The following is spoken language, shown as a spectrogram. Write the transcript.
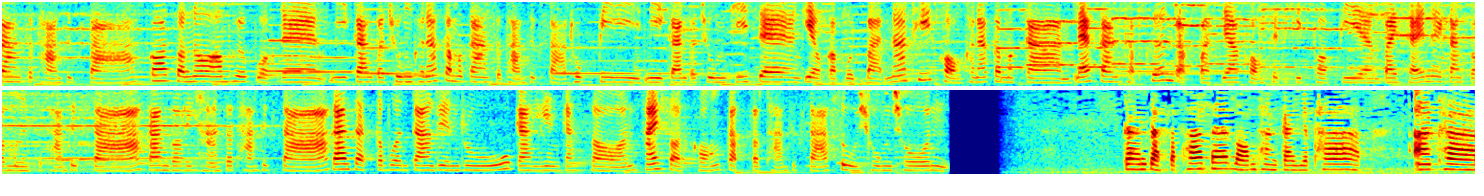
การสถานศึกษา กศนอำเภอปวกแดง มีการประชุมคณะกรรมการสถานศึกษาทุกปี มีการประชุมชี้แจง เกี่ยวกับบทบาทหน้าที่ของคณะกรรมการ และการขับเคลื่อนหลักปรัชญาของเศรษฐกิจพอเพียง ไปใช้ในการประเมินสถานศึกษา การบริหารสถานศึกษา การจัดกระบวนการเรียนรู้ การเรียนการสอน ให้สอดคล้องกับสถานศึกษาสู่ชุมชน การจัดสภาพแวดล้อมทางกายภาพ อาคาร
